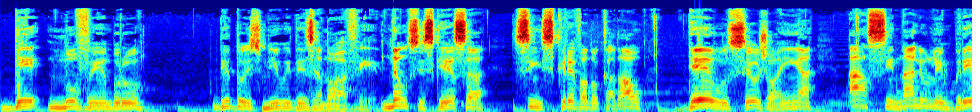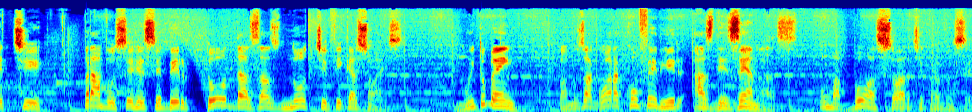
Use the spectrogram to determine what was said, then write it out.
de novembro de 2019. Não se esqueça, se inscreva no canal, dê o seu joinha, assinale o lembrete para você receber todas as notificações. Muito bem, vamos agora conferir as dezenas. Uma boa sorte para você.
